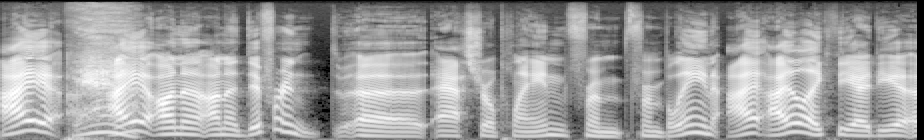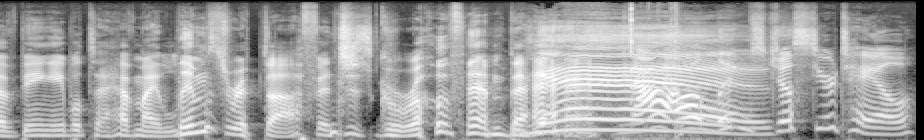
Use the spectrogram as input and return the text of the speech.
I I on a on a different uh, astral plane from from Blaine. I I like the idea of being able to have my limbs ripped off and just grow them back. Not all limbs, just your tail.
